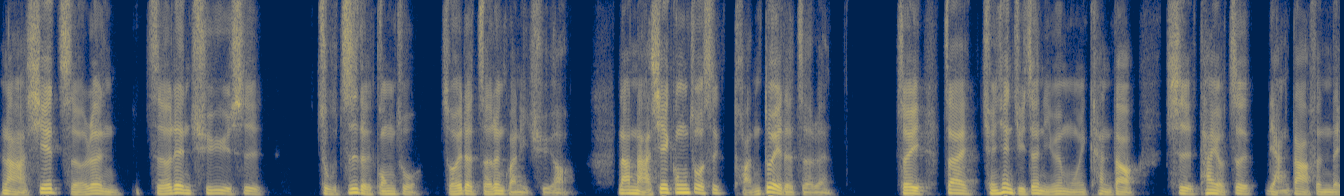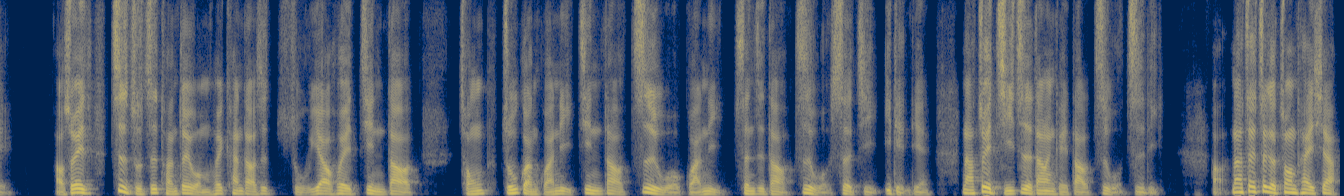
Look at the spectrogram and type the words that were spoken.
哪些责任责任区域是组织的工作，所谓的责任管理区哦。那哪些工作是团队的责任？所以在权限矩阵里面，我们会看到是它有这两大分类。好，所以自组织团队我们会看到是主要会进到从主管管理进到自我管理，甚至到自我设计一点点。那最极致的当然可以到自我治理。好，那在这个状态下，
